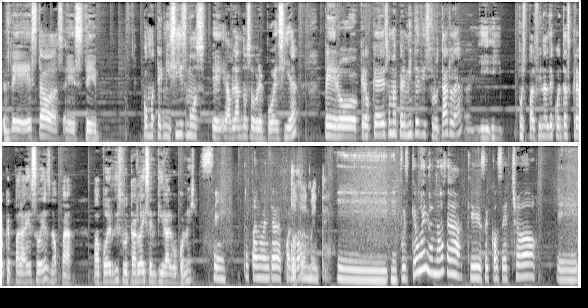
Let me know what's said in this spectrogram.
de estas este como tecnicismos eh, hablando sobre poesía pero creo que eso me permite disfrutarla y, pues para el final de cuentas creo que para eso es no para, para poder disfrutarla y sentir algo con ella sí Totalmente de acuerdo. Totalmente. Y, pues qué bueno, ¿no? O sea, que se cosechó eh,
